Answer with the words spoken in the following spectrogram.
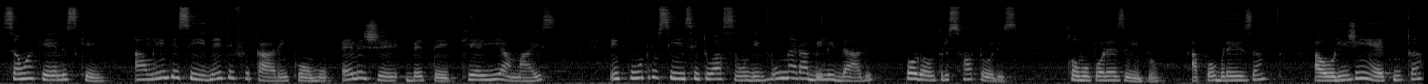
são aqueles que, além de se identificarem como LGBTQIA, encontram-se em situação de vulnerabilidade por outros fatores, como, por exemplo, a pobreza, a origem étnica,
